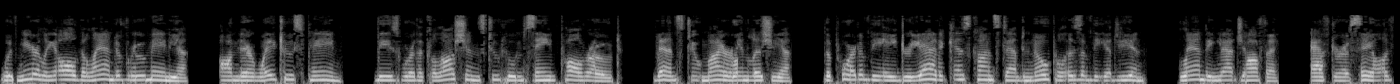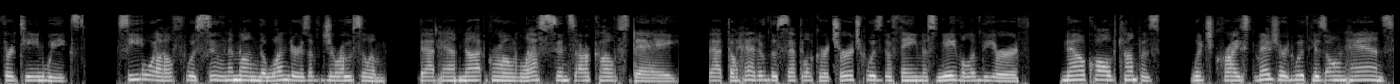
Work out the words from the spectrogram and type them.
with nearly all the land of Romania, on their way to Spain. These were the Colossians to whom St. Paul wrote, thence to Myra in Lycia, the port of the Adriatic as Constantinople is of the Aegean, landing at Jaffa. After a sail of thirteen weeks, Ceolwulf was soon among the wonders of Jerusalem, that had not grown less since Arculf's day. At the head of the sepulchre church was the famous navel of the earth, now called compass, which Christ measured with his own hands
